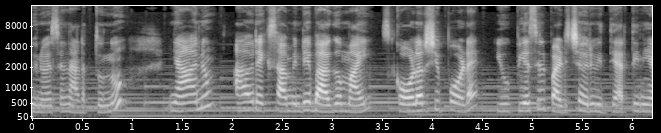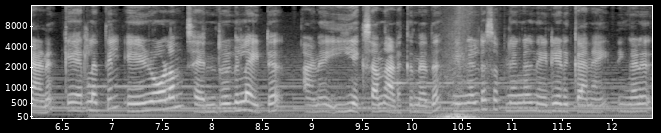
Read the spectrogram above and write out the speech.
യൂണിവേഴ്സൽ നടത്തുന്നു. ഞാനും ആ ഒരു എക്സാമിന്റെ ഭാഗമായി സ്കോളർഷിപ്പോടെ യു പി എസിൽ പഠിച്ച ഒരു വിദ്യാർത്ഥിനിയാണ്. കേരളത്തിൽ ഏഴോളം സെന്ററുകളായിട്ട് ആണ് ഈ എക്സാം നടക്കുന്നത്. നിങ്ങളുടെ സ്വപ്നങ്ങൾ നേടിയെടുക്കാനായി നിങ്ങൾ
